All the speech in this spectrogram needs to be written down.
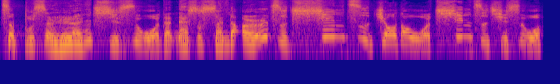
这不是人启示我的，乃是神的儿子亲自教导我，亲自启示我。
